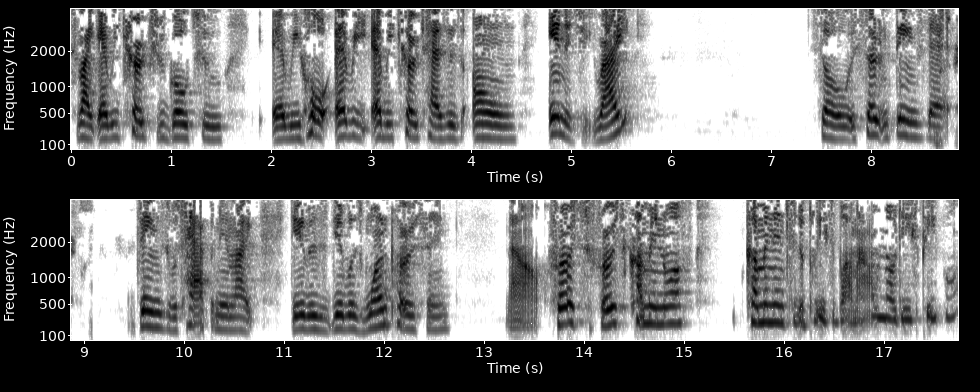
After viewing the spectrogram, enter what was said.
It's like every church you go to, every whole every every church has its own energy, right? So it's certain things that things was happening. Like there was there was one person. Now first first coming off coming into the police department, I don't know these people.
